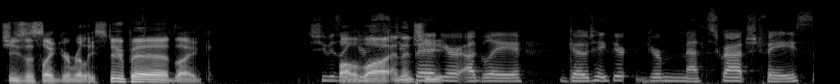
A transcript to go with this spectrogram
she's just like you're really stupid like she was blah, like blah, you're blah. And then stupid she- you're ugly go take your your meth scratched face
